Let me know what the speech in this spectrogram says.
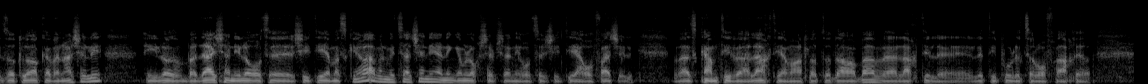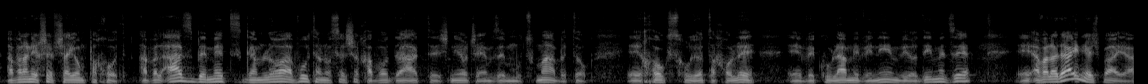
זאת לא הכוונה שלי. היא לא, ודאי שאני לא רוצה שהיא תהיה מזכירה, אבל מצד שני, אני גם לא חושב שאני רוצה שהיא תהיה הרופאה שלי. ואז קמתי והלכתי, אמרתי לו תודה רבה, והלכתי לטיפול אצל רופאה אחרת. אבל אני חושב שהיום פחות. אבל אז באמת גם לא אהבו את הנושא של חוות דעת אה, שניות, שהיום זה מוטמע בתור אה, חוק זכויות החולה, אה, וכולם מבינים ויודעים את זה. אבל עדיין יש בעיה,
